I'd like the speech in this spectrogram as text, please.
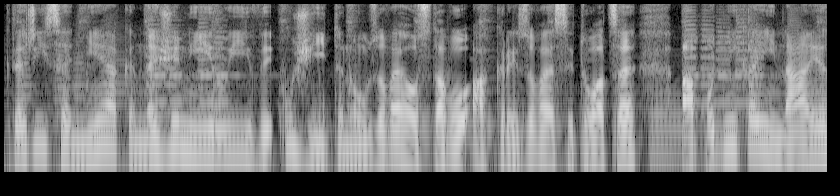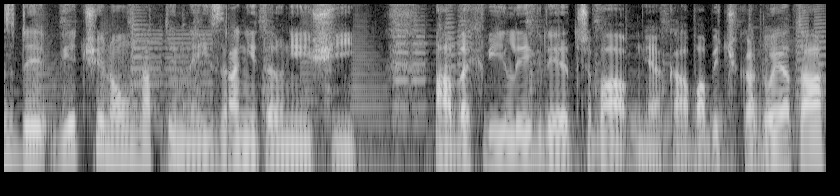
kteří se nijak nežinírují využít nouzového stavu a krizové situace a podnikají nájezdy většinou na ty nejzranitelnější. A ve chvíli, kdy je třeba nějaká babička dojatá,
